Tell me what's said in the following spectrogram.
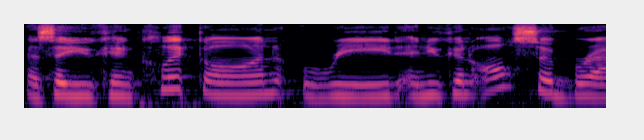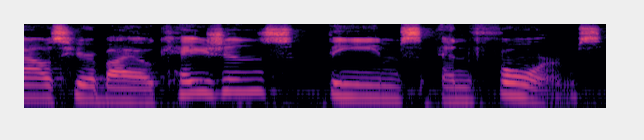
And so you can click on read and you can also browse here by occasions, themes, and forms.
